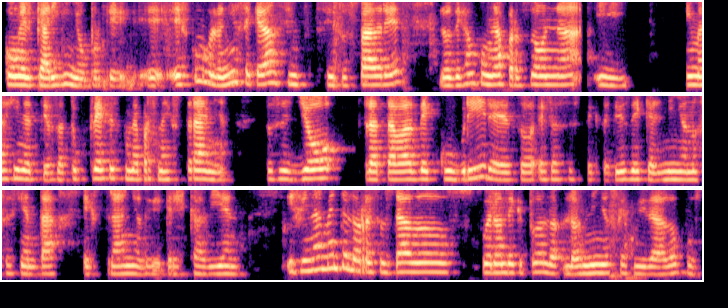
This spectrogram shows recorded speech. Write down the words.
con el cariño, porque eh, es como que los niños se quedan sin, sin, sus padres, los dejan con una persona y imagínate, o sea, tú creces con una persona extraña. Entonces yo trataba de cubrir eso, esas expectativas de que el niño no se sienta extraño, de que crezca bien. Y finalmente los resultados fueron de que todos los niños que he cuidado pues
